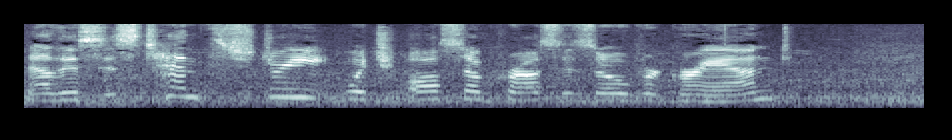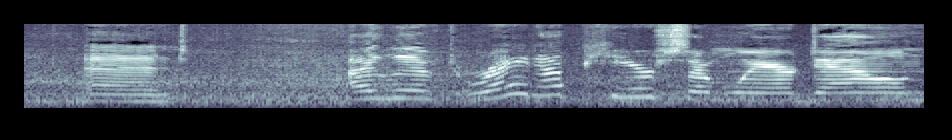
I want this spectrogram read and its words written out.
Now this is 10th Street, which also crosses over Grand. And I lived right up here somewhere down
